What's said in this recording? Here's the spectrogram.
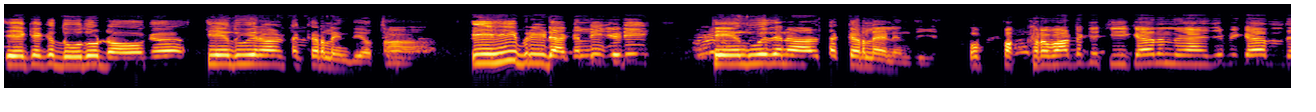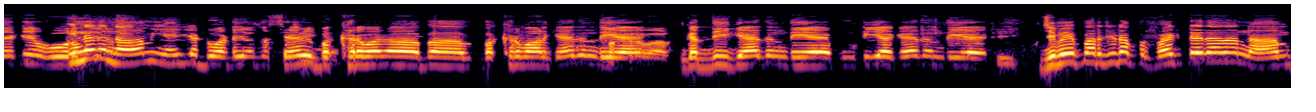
ਇੱਕ ਇੱਕ ਦੋ ਦੋ ਡੌਗ ਤੇਂਦੂਏ ਨਾਲ ਟੱਕਰ ਲੈਂਦੇ ਆ ਉੱਥੇ। ਇਹੀ ਬਰੀਡ ਆ ਕੱਲੀ ਜਿਹੜੀ ਤੇਂਦੂਏ ਦੇ ਨਾਲ ਟੱਕਰ ਲੈ ਲੈਂਦੀ ਆ। ਉਹ ਪੱਖਰ ਵੱਢ ਕੇ ਕੀ ਕਹਿ ਦਿੰਦੇ ਆ ਜੀ ਵੀ ਕਹਿ ਦਿੰਦੇ ਆ ਕਿ ਹੋਰ ਇਹਨਾਂ ਦੇ ਨਾਮ ਹੀ ਹੈ ਜੀ ਅੱਡੋ ਅੱਡ ਜੋ ਦੱਸਿਆ ਵੀ ਬੱਖਰਵਾਲ ਬੱਖਰਵਾਲ ਕਹਿ ਦਿੰਦੇ ਆ। ਗੱਦੀ ਕਹਿ ਦਿੰਦੇ ਆ ਬੂਟੀਆ ਕਹਿ ਦਿੰਦੇ ਆ। ਜਿਵੇਂ ਪਰ ਜਿਹੜਾ ਪਰਫੈਕਟ ਇਹਦਾ ਨਾਮ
